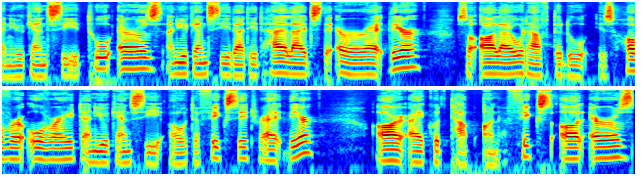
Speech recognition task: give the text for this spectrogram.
then you can see two errors and you can see that it highlights the error right there. So all I would have to do is hover over it and you can see how to fix it right there. Or I could tap on fix all errors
